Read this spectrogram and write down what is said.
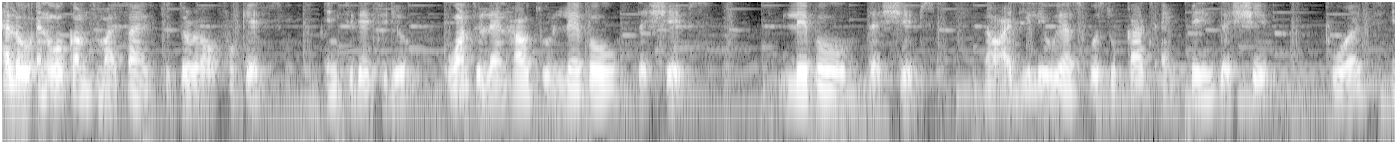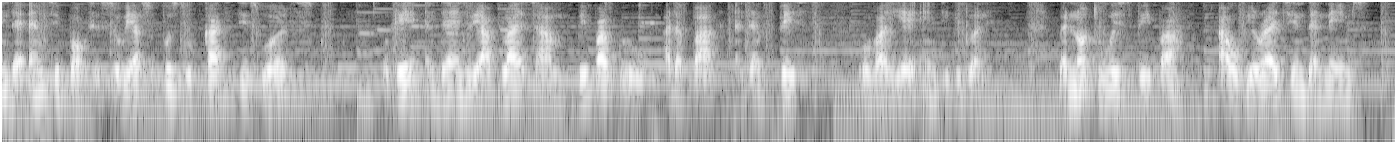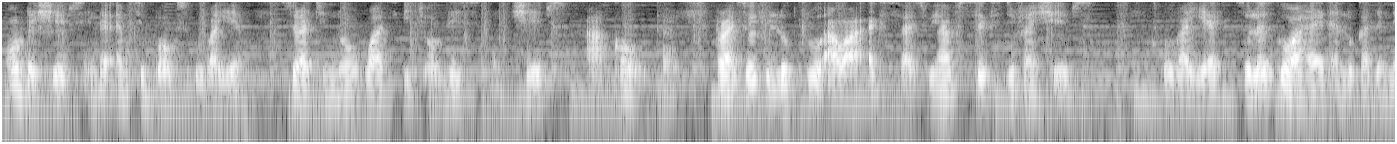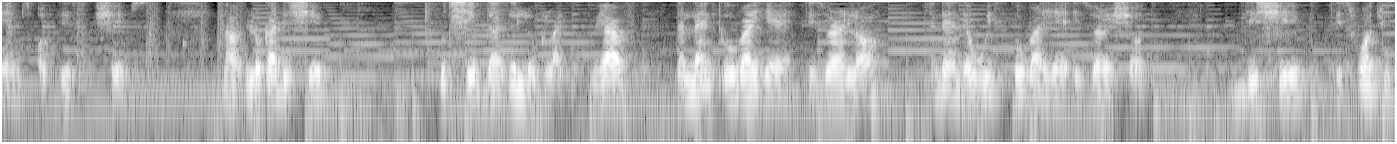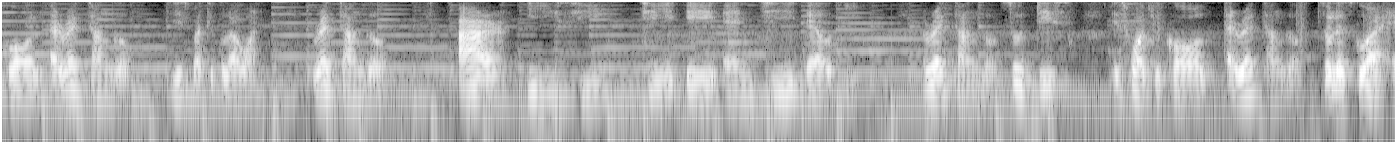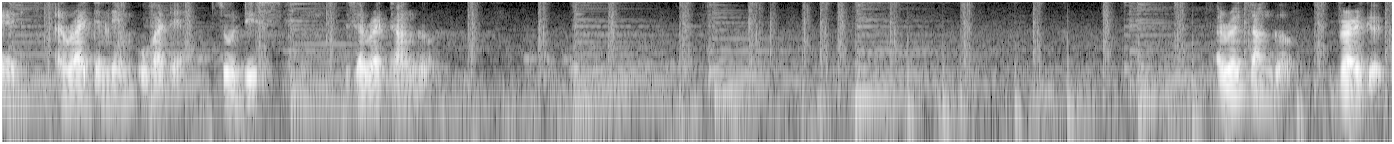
Hello and welcome to my science tutorial for kids. In today's video, we want to learn how to label the shapes. Label the shapes. Now ideally we are supposed to cut and paste the shape words in the empty boxes. So we are supposed to cut these words okay and then we apply some paper glue at the back and then paste over here individually but not to waste paper I will be writing the names of the shapes in the empty box over here so that you know what each of these shapes are called. Alright so if you look through our exercise we have six different shapes over here. So let's go ahead and look at the names of these shapes. Now if you look at this shape which shape does it look like? We have the length over here is very long and then the width over here is very short. This shape is what we call a rectangle this particular one. Rectangle. R e c t a n g l e. Rectangle. So this is what we call a rectangle. So let's go ahead and write the name over there. So this is a rectangle. A rectangle. Very good.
